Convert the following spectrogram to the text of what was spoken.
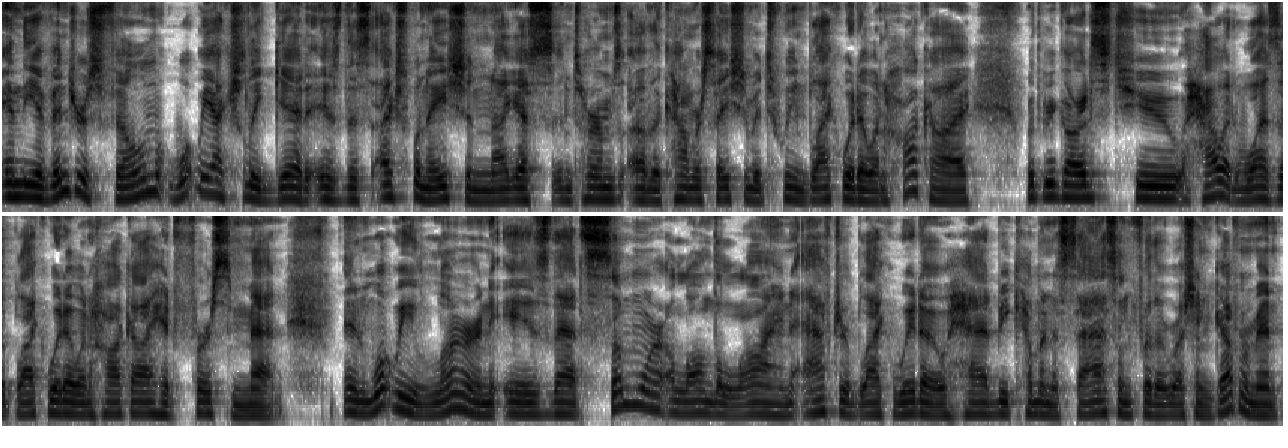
in the Avengers film, what we actually get is this explanation, I guess, in terms of the conversation between Black Widow and Hawkeye with regards to how it was that Black Widow and Hawkeye had first met. And what we learn is that somewhere along the line, after Black Widow had become an assassin for the Russian government,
